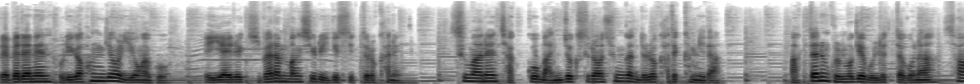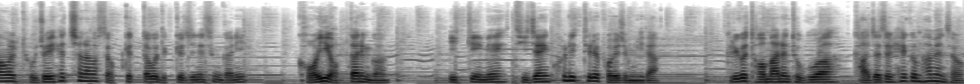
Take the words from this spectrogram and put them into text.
레벨에는 우리가 환경을 이용하고 AI를 기발한 방식으로 이길 수 있도록 하는 수많은 작고 만족스러운 순간들로 가득합니다. 막다른 골목에 몰렸다거나 상황을 도저히 헤쳐나갈 수 없겠다고 느껴지는 순간이 거의 없다는 건 이 게임의 디자인 퀄리티를 보여줍니다. 그리고 더 많은 도구와 가젯을 해금하면서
